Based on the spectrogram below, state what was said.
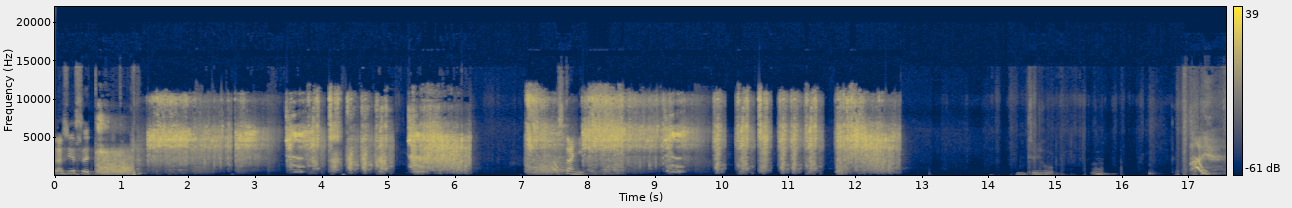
Зараз я ще. Останній. Ай!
